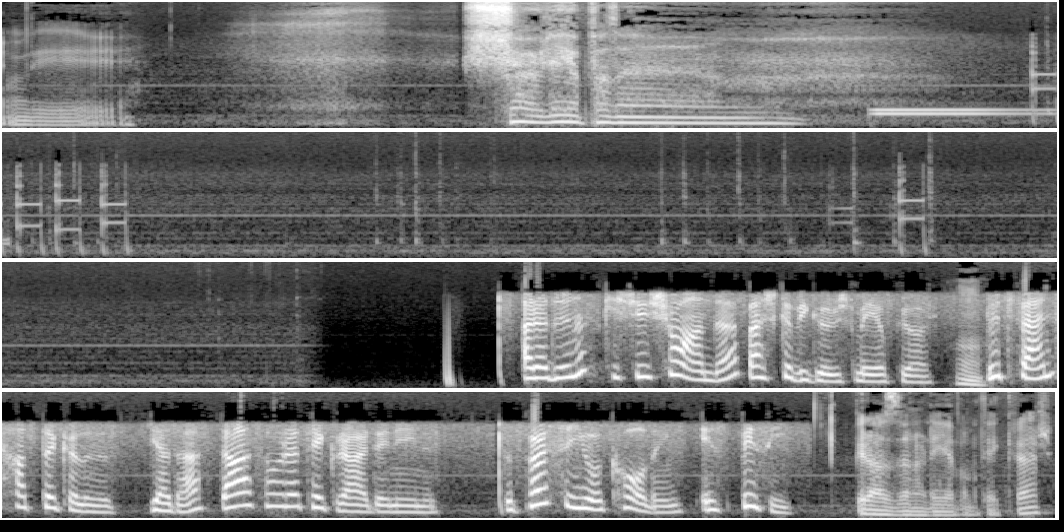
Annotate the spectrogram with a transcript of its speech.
Şimdi şöyle yapalım. Aradığınız kişi şu anda başka bir görüşme yapıyor. Hı. Lütfen hatta kalınız ya da daha sonra tekrar deneyiniz. The person you are calling is busy. Birazdan arayalım tekrar.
